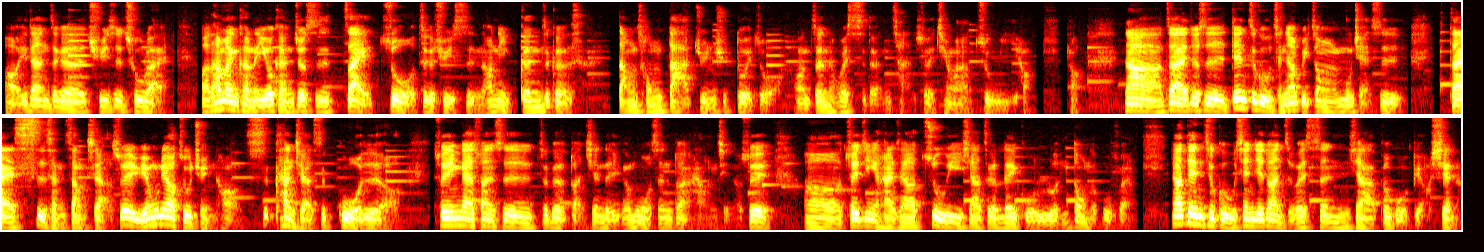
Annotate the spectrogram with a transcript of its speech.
啊，一旦这个趋势出来。啊，他们可能有可能就是在做这个趋势，然后你跟这个当冲大军去对做，啊，真的会死得很惨，所以千万要注意哈。好，那再来就是电子股成交比重目前是在四成上下，所以原物料族群哈是看起来是过热哦，所以应该算是这个短线的一个陌生段行情了，所以呃最近还是要注意一下这个类股轮动的部分。那电子股现阶段只会剩下个股表现了。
